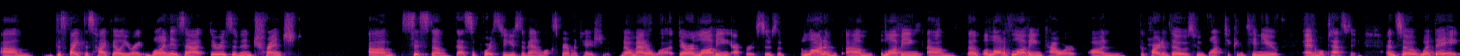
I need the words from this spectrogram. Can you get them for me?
um, despite this high failure rate. One is that there is an entrenched um, system that supports the use of animal experimentation, no matter what. There are lobbying efforts. There's a, lot of um, lobbying, um, a, a, lot of lobbying power on the part of those who want to continue animal testing. And so, what they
